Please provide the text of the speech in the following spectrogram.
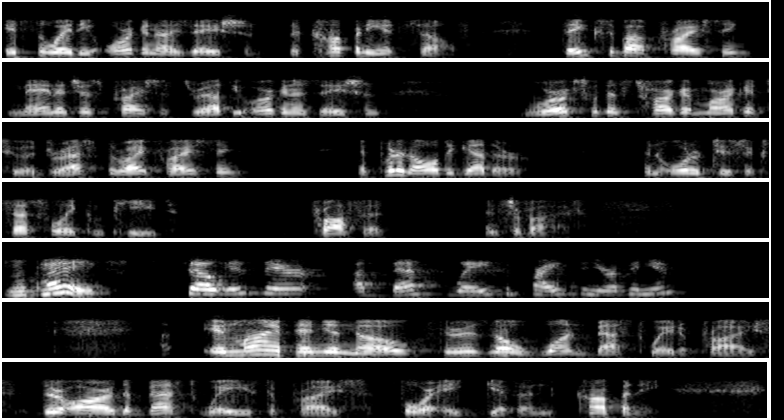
It's the way the organization, the company itself, thinks about pricing, manages prices throughout the organization, works with its target market to address the right pricing, and put it all together in order to successfully compete, profit, and survive. Okay. So is there a best way to price in your opinion? In my opinion, no. There is no one best way to price. There are the best ways to price for a given company.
